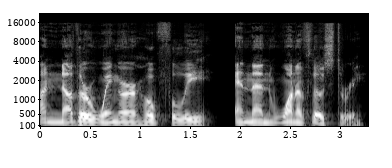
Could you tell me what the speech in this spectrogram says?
another winger, hopefully, and then one of those three.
